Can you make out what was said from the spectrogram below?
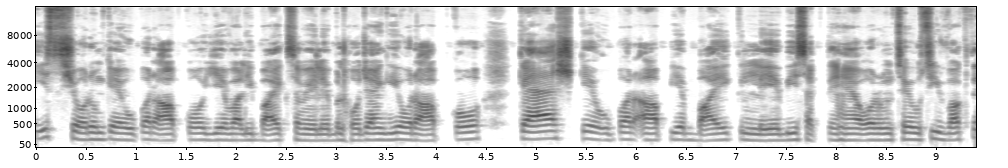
इस शोरूम के ऊपर आपको ये वाली बाइक्स अवेलेबल हो जाएँगी और आपको कैश के ऊपर आप ये बाइक ले भी सकते हैं और उनसे उसी वक्त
